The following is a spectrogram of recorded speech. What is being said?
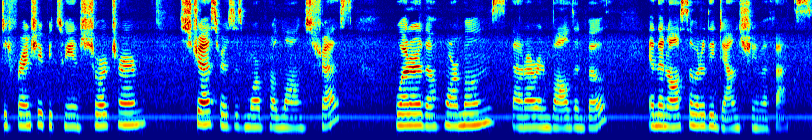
differentiate between short-term stress versus more prolonged stress. What are the hormones that are involved in both? And then also what are the downstream effects?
